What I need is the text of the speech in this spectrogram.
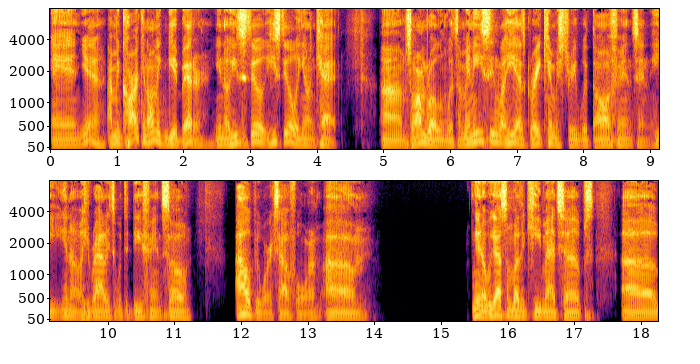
and yeah, I mean, Carr can only get better. You know, he's still he's still a young cat. Um, so I'm rolling with him, and he seems like he has great chemistry with the offense, and he, you know, he rallies with the defense. So I hope it works out for him. Um, you know, we got some other key matchups. Uh,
